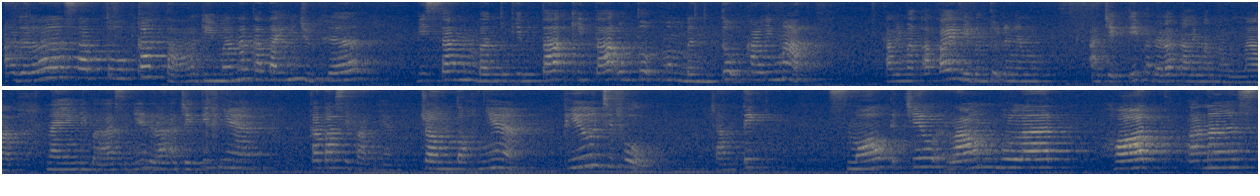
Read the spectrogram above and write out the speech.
adalah satu kata di mana kata ini juga bisa membantu kita kita untuk membentuk kalimat. Kalimat apa yang dibentuk dengan adjektif adalah kalimat nominal. Nah, yang dibahas ini adalah adjektifnya, kata sifatnya. Contohnya beautiful, cantik, small kecil, round bulat, hot panas,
